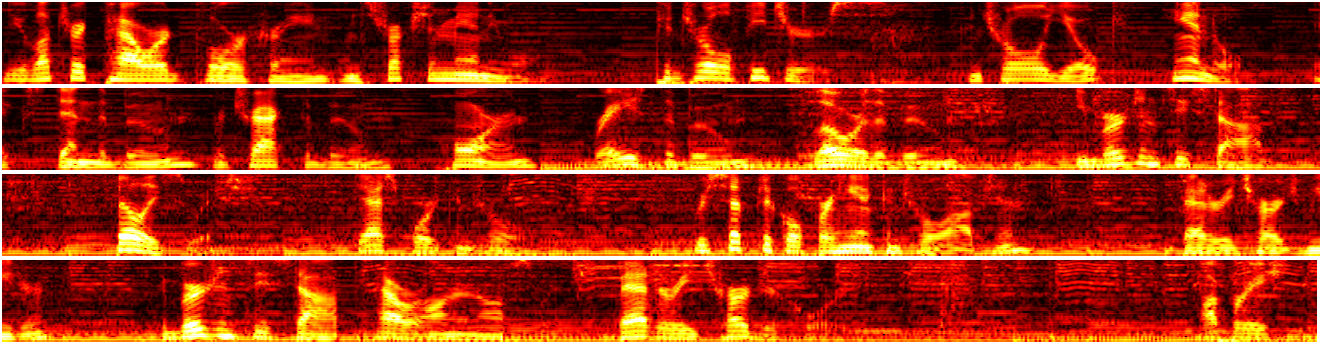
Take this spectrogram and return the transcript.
The electric powered floor crane instruction manual. Control features control yoke, handle, extend the boom, retract the boom, horn, raise the boom, lower the boom, emergency stop, belly switch, dashboard controls, receptacle for hand control option, battery charge meter, emergency stop, power on and off switch, battery charger cord. Operation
